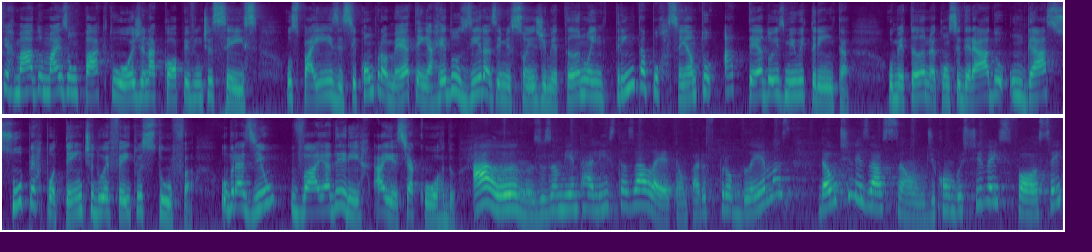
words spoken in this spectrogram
firmado mais um pacto hoje na COP26. Os países se comprometem a reduzir as emissões de metano em 30% até 2030. O metano é considerado um gás superpotente do efeito estufa. O Brasil vai aderir a esse acordo. Há anos, os ambientalistas alertam para os problemas da utilização de combustíveis fósseis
